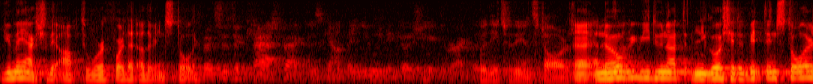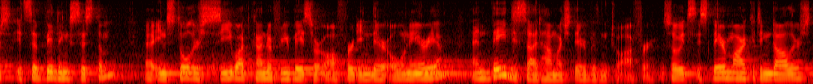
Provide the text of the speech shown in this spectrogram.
you may actually opt to work for that other installer. This is a cashback discount that you would negotiate directly with each of the installers? Uh, No, we we do not negotiate with the installers. It's a bidding system. Uh, Installers see what kind of rebates are offered in their own area, and they decide how much they're willing to offer. So it's it's their marketing dollars.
